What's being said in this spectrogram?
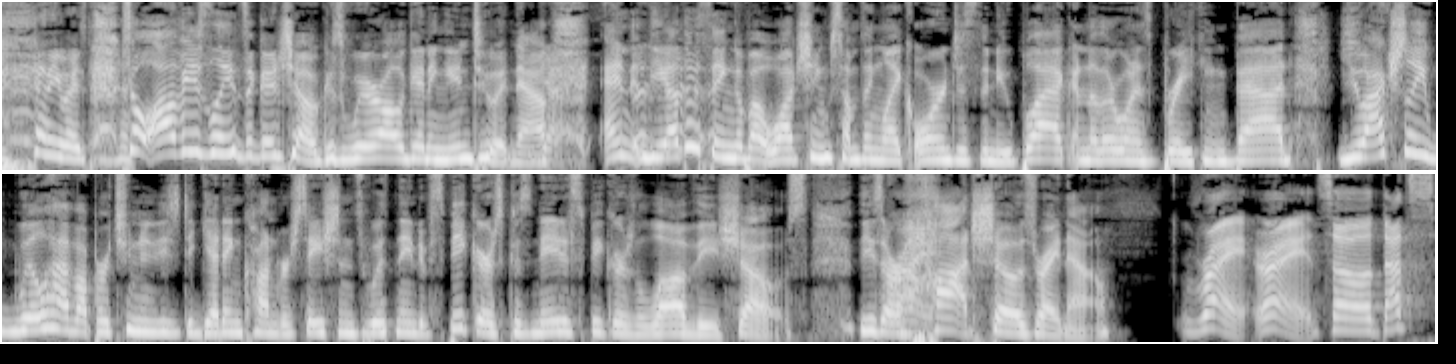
Anyways, so obviously it's a good show because we're all getting into it now. Yeah. And the other thing about watching something like Orange is the New Black, another one is Breaking Bad, you actually will have opportunities to get in conversations with native speakers because native speakers love these shows. These are Right. hot shows right now. Right, right. So that's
